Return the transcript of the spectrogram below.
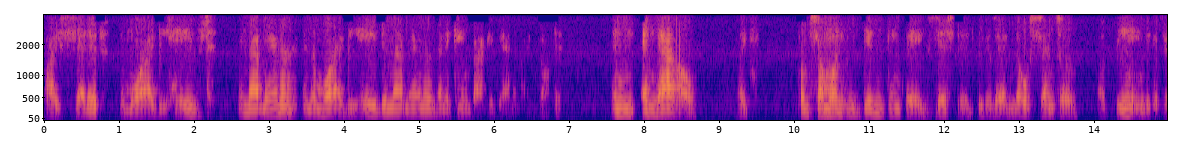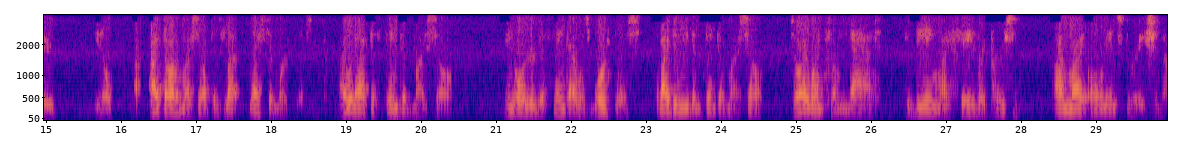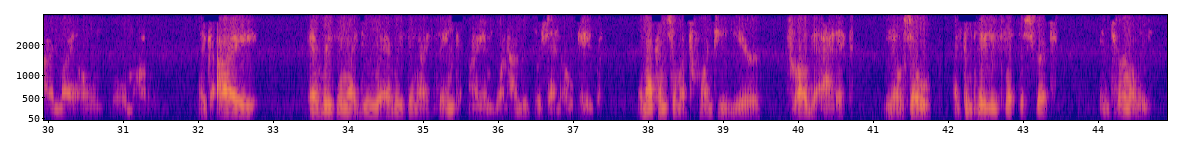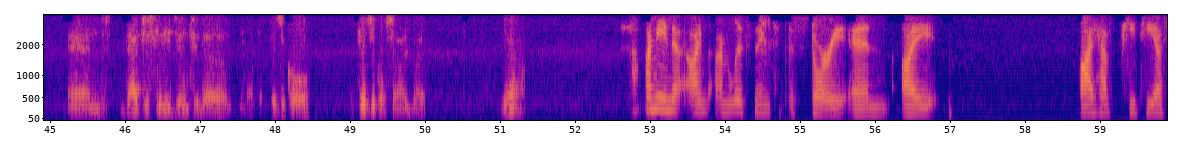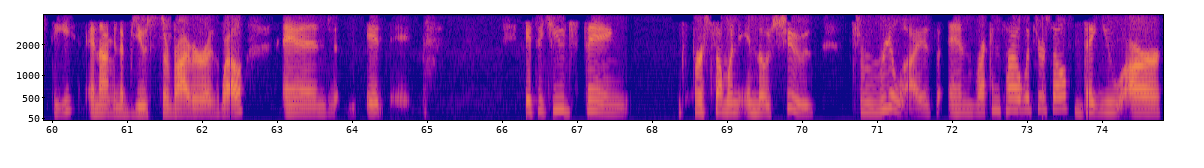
I said it, the more I behaved in that manner, and the more I behaved in that manner, then it came back again, and I felt it. And and now, like from someone who didn't think they existed because they had no sense of of being because they, you know, I thought of myself as le- less than worthless. I would have to think of myself in order to think I was worthless. But I didn't even think of myself. So I went from that to being my favorite person. I'm my own inspiration. I'm my own role model. Like I, everything I do, everything I think, I am 100% okay with. And that comes from a 20-year drug addict, you know. So I completely flipped the script internally, and that just leads into the, you know, the physical, the physical side. But yeah. I mean, I'm I'm listening to this story and I I have PTSD and I'm an abuse survivor as well and it, it it's a huge thing for someone in those shoes to realize and reconcile with yourself that you are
